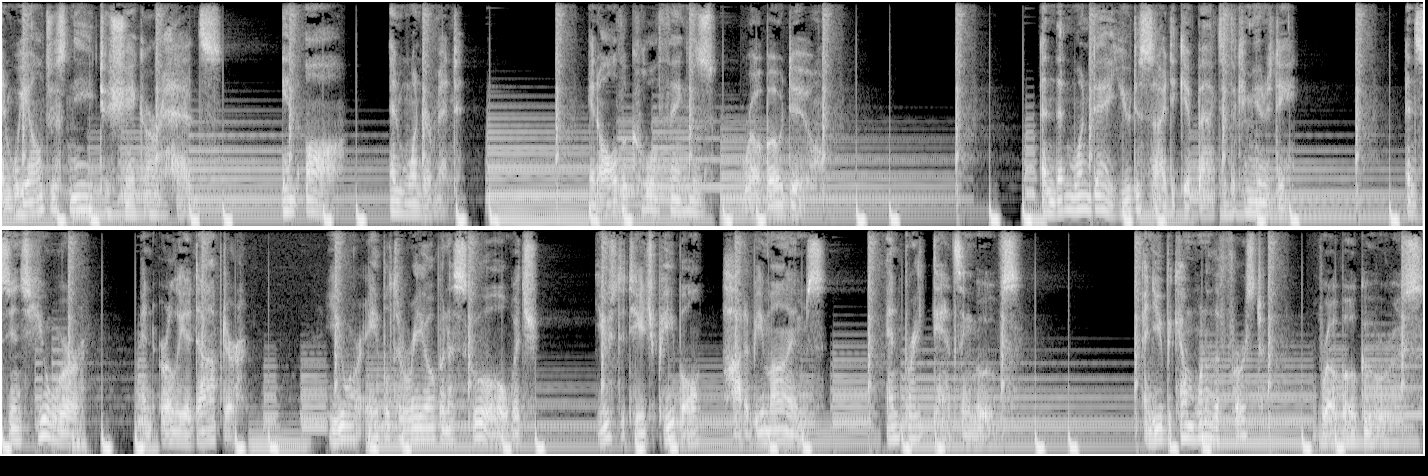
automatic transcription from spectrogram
And we all just need to shake our heads in awe and wonderment in all the cool things robo do. And then one day you decide to give back to the community. And since you were an early adopter, you were able to reopen a school which used to teach people how to be mimes and break dancing moves. And you become one of the first robo gurus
